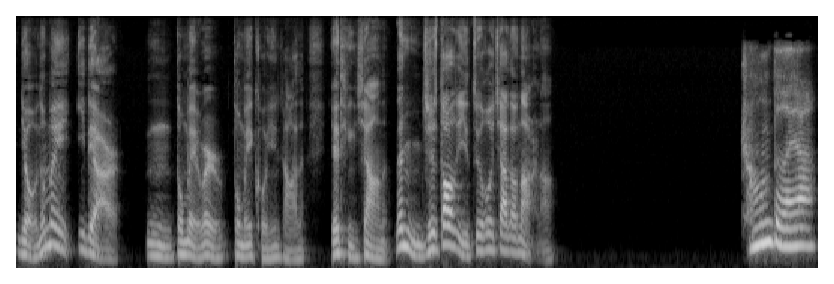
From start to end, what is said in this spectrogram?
有那么一点儿，嗯，东北味儿、东北口音啥的，也挺像的。那你这到底最后嫁到哪儿了？承德呀。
